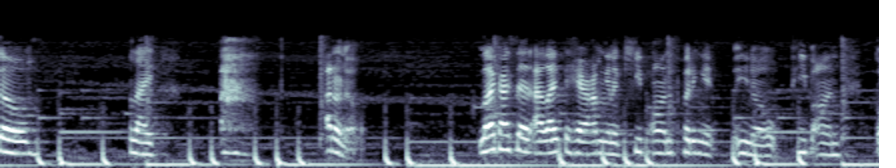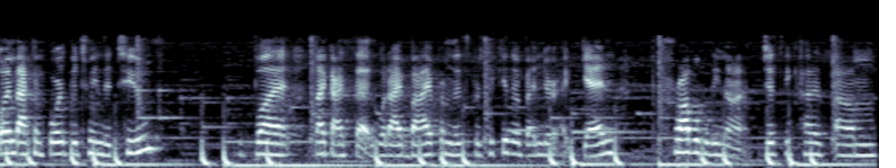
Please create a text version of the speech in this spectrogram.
So, like, I don't know like I said, I like the hair. I'm gonna keep on putting it, you know, keep on going back and forth between the two. But like I said, would I buy from this particular vendor again? Probably not. Just because, um,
